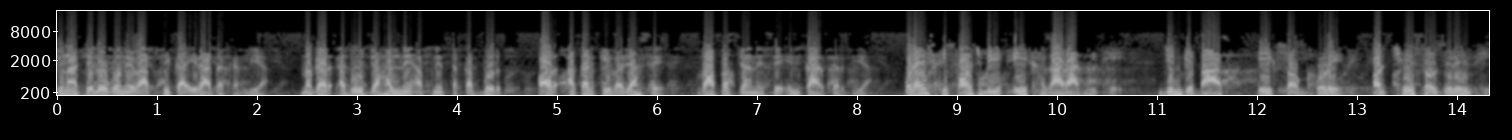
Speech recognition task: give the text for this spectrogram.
چنانچہ لوگوں نے واپسی کا ارادہ کر لیا، مگر ابو جہل نے اپنے تکبر اور اکڑ کی وجہ سے واپس جانے سے انکار کر دیا۔ قریش کی فوج میں ایک ہزار آدمی تھے، جن کے پاس ایک سو گھوڑے اور چھ سو زرے تھی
